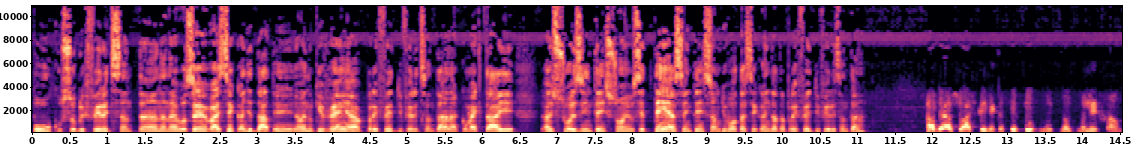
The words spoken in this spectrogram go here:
pouco sobre Feira de Santana, né? Você vai ser candidato no ano que vem a prefeito de Feira de Santana? Como é que tá aí as suas intenções? Você tem essa intenção de voltar a ser candidato a prefeito de Feira de Santana? Adelson, eu acho que a gente acertou muito na última eleição.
